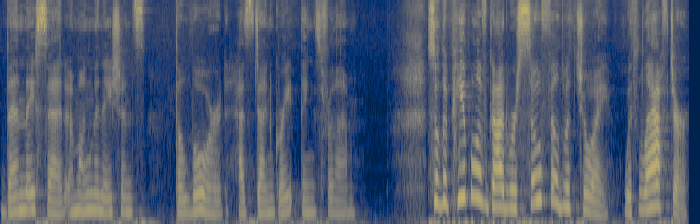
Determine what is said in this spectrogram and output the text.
Then they said among the nations, The Lord has done great things for them. So the people of God were so filled with joy, with laughter,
